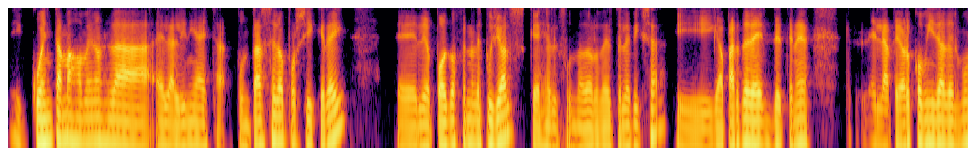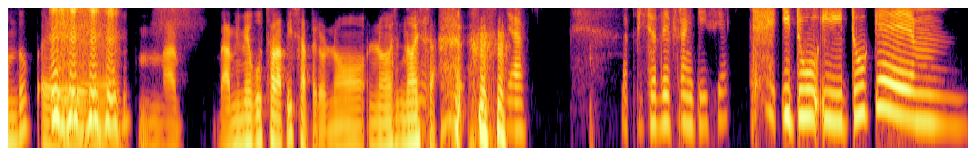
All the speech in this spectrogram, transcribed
y cuenta más o menos la, en la línea esta. Apuntárselo por si queréis. Eh, Leopoldo Fernández Pujols, que es el fundador de Telepizza, y que aparte de, de tener la peor comida del mundo, eh, a, a mí me gusta la pizza, pero no, no, no esa. Ya. Las pizzas de franquicia. ¿Y tú, y tú que mm, eh,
